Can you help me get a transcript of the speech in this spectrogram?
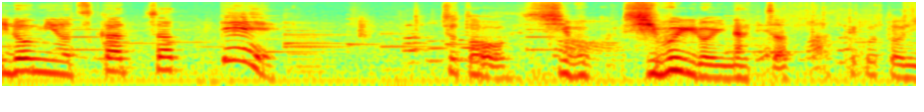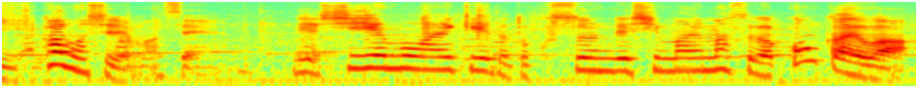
色味を使っちゃってちょっと渋く渋い色になっちゃったってことに。かもしれません。で CMYK だとくすんでしまいますが今回は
